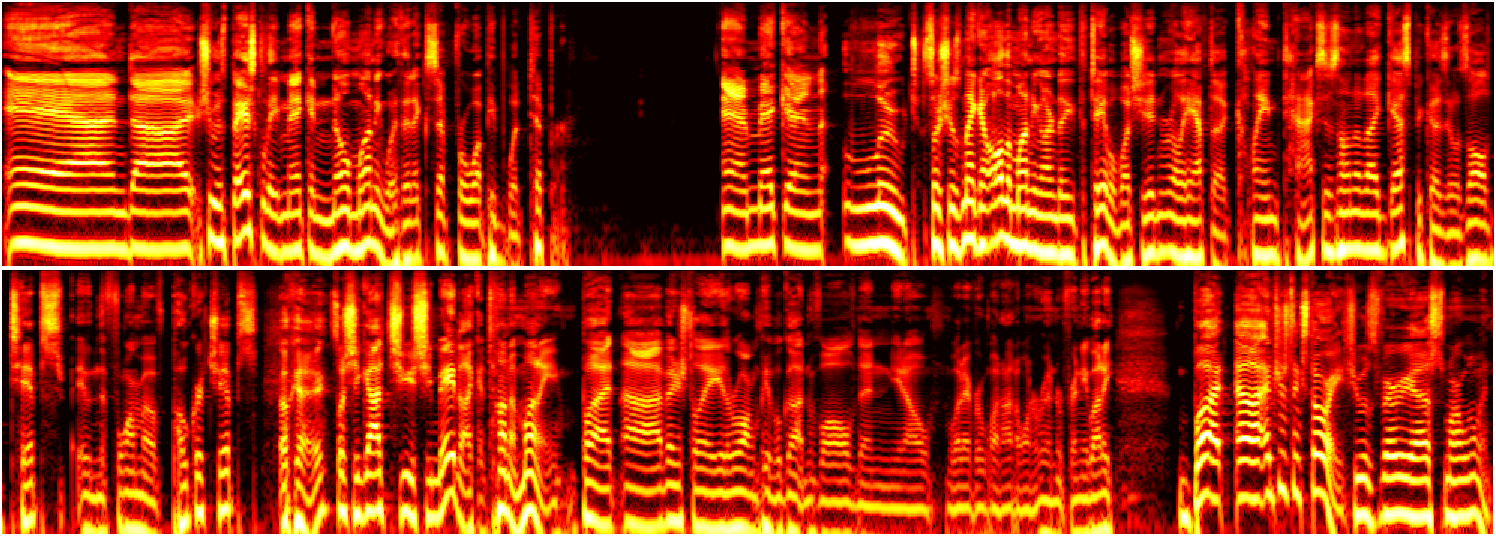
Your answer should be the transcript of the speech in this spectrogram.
And uh, she was basically making no money with it except for what people would tip her. And making loot. So she was making all the money underneath the table, but she didn't really have to claim taxes on it, I guess, because it was all tips in the form of poker chips. Okay. So she got to, she made like a ton of money, but uh, eventually the wrong people got involved and, you know, whatever, what. I don't want to ruin it for anybody. But uh, interesting story. She was a very uh, smart woman.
